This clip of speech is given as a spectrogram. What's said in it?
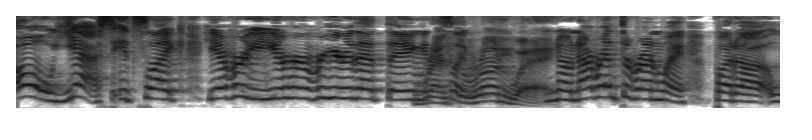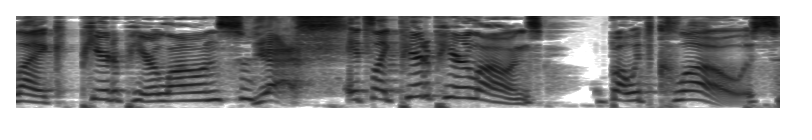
Oh yes, it's like you ever you ever hear that thing? Rent it's like, the runway. No, not rent the runway, but uh, like peer to peer loans. Yes. It's like peer to peer loans, but with clothes.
